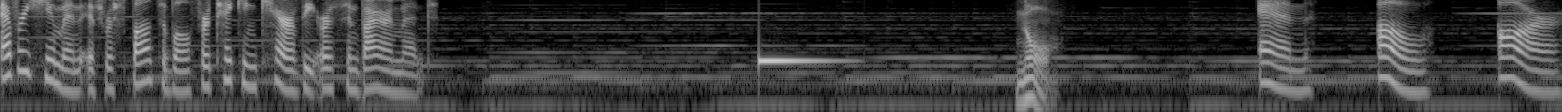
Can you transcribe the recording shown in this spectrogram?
Every human is responsible for taking care of the Earth's environment. Norm N O R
